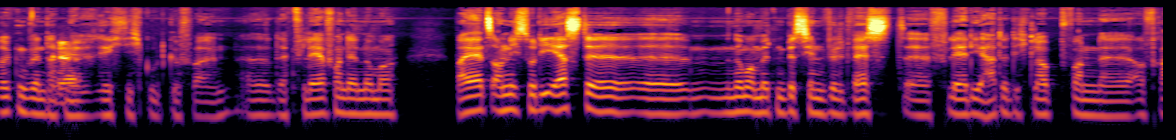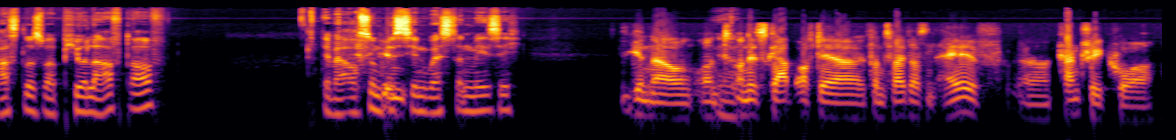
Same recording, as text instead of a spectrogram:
Rückenwind hat ja. mir richtig gut gefallen. Also der Flair von der Nummer. War ja jetzt auch nicht so die erste äh, Nummer mit ein bisschen Wildwest-Flair, äh, die ihr hattet. Ich glaube, von äh, auf Rastlos war Pure Love drauf. Der war auch so ein bisschen westernmäßig. Genau, und, ja. und es gab auf der von 2011 äh, Country Core,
